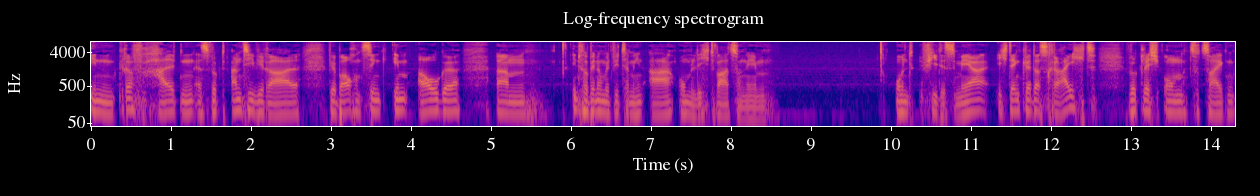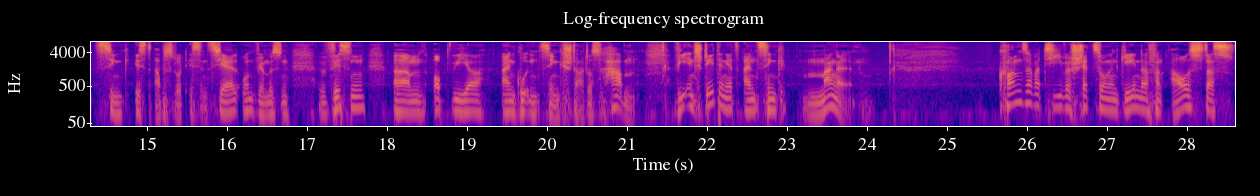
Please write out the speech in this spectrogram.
in Griff halten. Es wirkt antiviral. Wir brauchen Zink im Auge. Ähm, in Verbindung mit Vitamin A, um Licht wahrzunehmen. Und vieles mehr. Ich denke, das reicht wirklich, um zu zeigen, Zink ist absolut essentiell und wir müssen wissen, ähm, ob wir einen guten Zinkstatus haben. Wie entsteht denn jetzt ein Zinkmangel? Konservative Schätzungen gehen davon aus, dass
